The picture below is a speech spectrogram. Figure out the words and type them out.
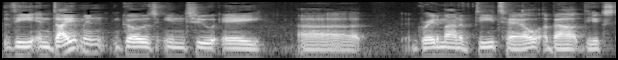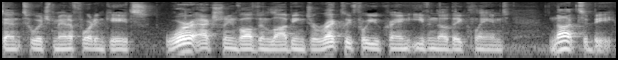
the indictment goes into a uh, great amount of detail about the extent to which Manafort and Gates were actually involved in lobbying directly for Ukraine, even though they claimed not to be.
